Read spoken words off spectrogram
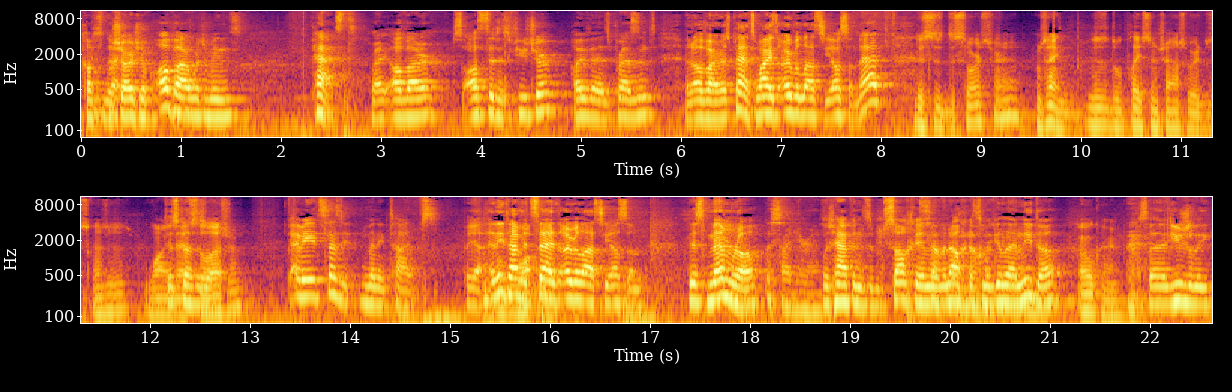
Comes from the sharish of avar, which means past, right? Avar, so asid is future, hoiva is present, and avar is past. Why is over la'asiyason? That This is the source for it? I'm saying this is the place in Shas where it discusses why Discusses that's the lesson. I mean, it says it many times. But yeah, anytime it says over la'asiyason, this memra, The side here has. which happens in Psachim, Psachim, Menachas, Menachos, Megillah, and Nida, Okay. so it usually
